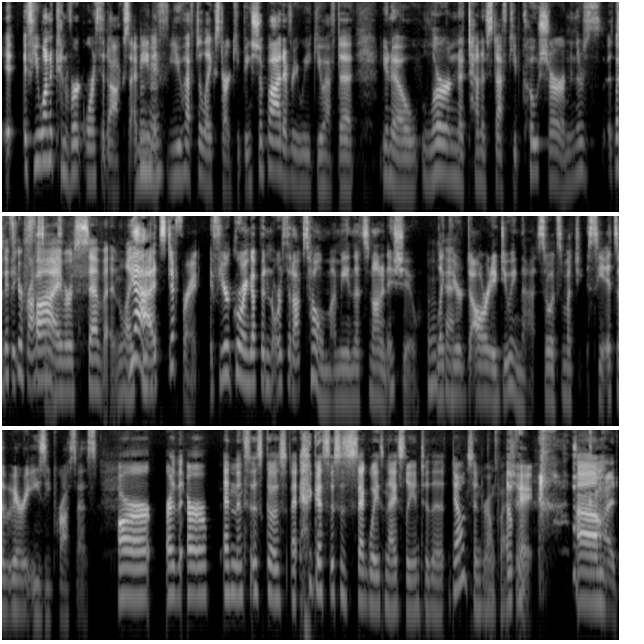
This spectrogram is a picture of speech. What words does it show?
if you want to convert orthodox i mean Mhm. if you have to like start keeping shabbat every week you have to you know learn a ton of stuff keep kosher i mean there's it's but if you're process. five or seven, like yeah you- it's different if you're growing up in an orthodox home i mean that's not an issue like you're already doing that so it's much see it's a very easy process are are the, are and this, this goes. I guess this is segues nicely into the Down syndrome question. okay Um, God.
